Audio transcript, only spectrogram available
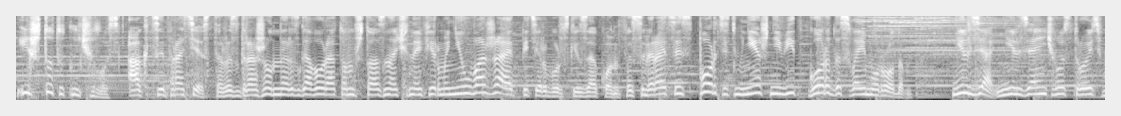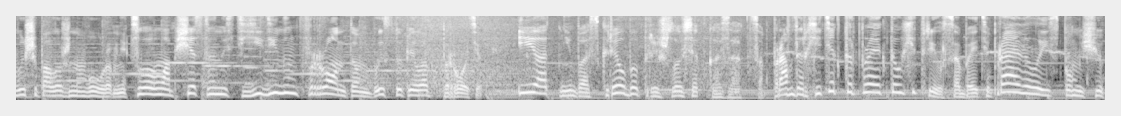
И что тут началось? Акции протеста, раздраженные разговоры о том, что означенная фирма не уважает петербургских законов и собирается испортить внешний вид города своим уродом. Нельзя, нельзя ничего строить выше положенного уровня. Словом, общественность единым фронтом выступила против. И от небоскреба пришлось отказаться. Правда, архитектор проекта ухитрился обойти правила и с помощью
